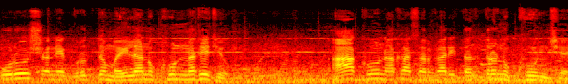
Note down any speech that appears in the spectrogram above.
પુરુષ અને એક વૃદ્ધ મહિલાનું ખૂન નથી થયું. આ ખૂન આખા સરકારી તંત્રનું ખૂન છે.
